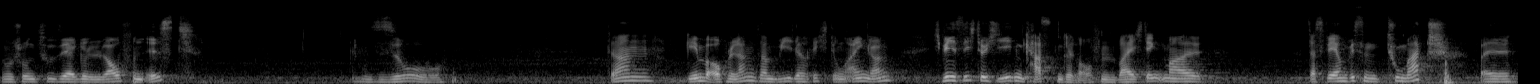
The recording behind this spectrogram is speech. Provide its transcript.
wenn man schon zu sehr gelaufen ist. So. Dann gehen wir auch langsam wieder Richtung Eingang. Ich bin jetzt nicht durch jeden Kasten gelaufen, weil ich denke mal, das wäre ein bisschen too much, weil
